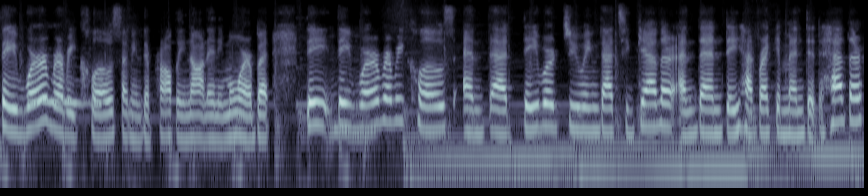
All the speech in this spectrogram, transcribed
they were very close. I mean, they're probably not anymore, but they mm-hmm. they were very close, and that they were doing that together. And then they had recommended Heather.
